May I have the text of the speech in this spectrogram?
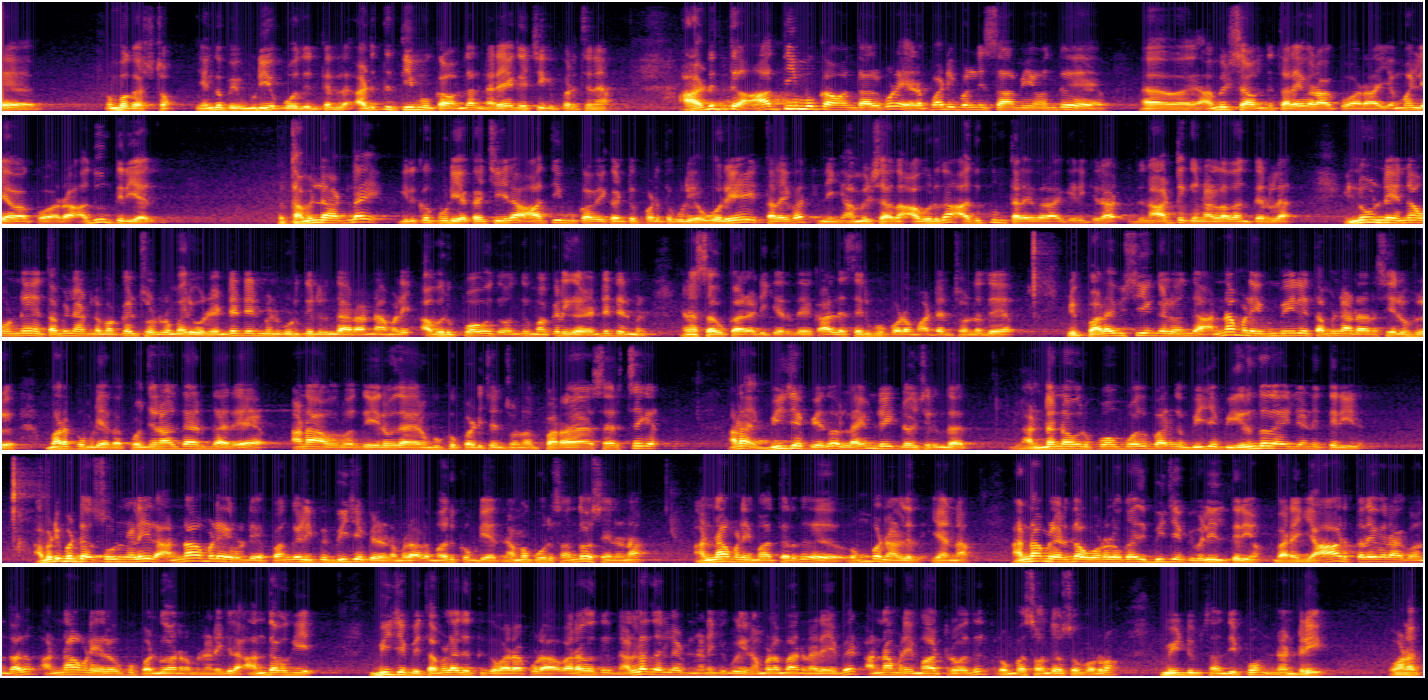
ரொம்ப கஷ்டம். எங்கே போய் முடிய போகுதுன்னு தெரியல. அடுத்து திமுக வந்தால் நிறைய கட்சிக்கு பிரச்சனை. அடுத்து அதிமுக வந்தால் கூட எடப்பாடி பழனிசாமியை வந்து அமித்ஷா வந்து தலைவராக்குவாரா எம்எல்ஏ ஆக்குவாரா அதுவும் தெரியாது. தமிழ்நாட்டில் இருக்கக்கூடிய கட்சியில் அதிமுகவை கட்டுப்படுத்தக்கூடிய ஒரே தலைவர் நீங்கள் அமித்ஷா தான். அவர் தான் அதுக்கும் தலைவராக இருக்கிறார். இது நாட்டுக்கு நல்லதான் தெரில இன்னொன்று என்ன ஒன்று தமிழ்நாட்டில் மக்கள் சொல்கிற மாதிரி ஒரு என்டர்டெயின்மெண்ட் கொடுத்துட்டு இருந்தார் அண்ணாமலை. அவர் போவது வந்து மக்களுக்கு என்டர்டெயின்மெண்ட் ஏன்னா சவுக்கால் அடிக்கிறது காலில் செருப்பு போட மாட்டேன்னு சொன்னது. இப்படி பல விஷயங்கள் வந்து அண்ணாமலை உண்மையிலே தமிழ்நாடு அரசியல் ஒரு மறக்க முடியாத கொஞ்ச நாள் தான் இருந்தார். ஆனால் அவர் வந்து இருபதாயிரம் புக்கு படித்தேன்னு சொன்ன பல சர்ச்சைகள். ஆனால் பிஜேபி ஏதோ லைம் லைட்டில் வச்சுருந்தார். லண்டன் அவர் போகும்போது பாருங்கள் பிஜேபி இருந்ததா இல்லையான்னு தெரியல. அப்படிப்பட்ட சூழ்நிலையில் அண்ணாமலை அவருடைய பங்களிப்பு பிஜேபியில் நம்மளால் மறுக்க முடியாது. நமக்கு ஒரு சந்தோஷம் என்னென்னா அண்ணாமலை மாற்றுறது ரொம்ப நல்லது. ஏன்னா அண்ணாமலை இருந்தால் ஓரளவுக்கு அது பிஜேபி வெளியில் தெரியும். வேறு யார் தலைவராக வந்தாலும் அண்ணாமலை அளவுக்கு பண்ணுவார் நம்ம நினைக்கல. அந்த வகையில் பிஜேபி தமிழகத்துக்கு வரக்கூடா வரவது நல்லதல்ல அப்படின்னு நினைக்கக்கூடிய நம்மள மாதிரி நிறைய பேர் அண்ணாமலை மாற்றுவது ரொம்ப சந்தோஷப்படுறோம். மீண்டும் சந்திப்போம். நன்றி. வணக்கம்.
